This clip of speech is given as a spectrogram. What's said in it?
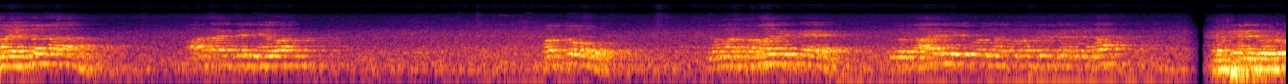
ನಮ್ಮ ಎಲ್ಲರ ಆರಾಧ್ಯ ದೇವ ಮತ್ತು ನಮ್ಮ ಸಮಾಜಕ್ಕೆ ಒಂದು ದಾರಿದೀಪವನ್ನು ತೋರಿಸಿರ್ತಕ್ಕಂಥ ಕೆಂಪೇಗೌಡರು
